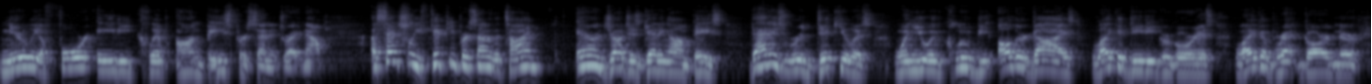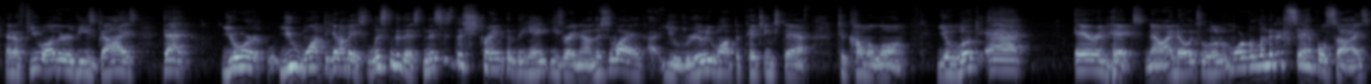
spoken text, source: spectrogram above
nearly a 480 clip on base percentage right now. Essentially, 50% of the time, Aaron Judge is getting on base. That is ridiculous when you include the other guys like a Didi Gregorius, like a Brett Gardner, and a few other of these guys that you're you want to get on base. Listen to this, and this is the strength of the Yankees right now, and this is why you really want the pitching staff to come along. You look at Aaron Hicks. Now I know it's a little bit more of a limited sample size,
